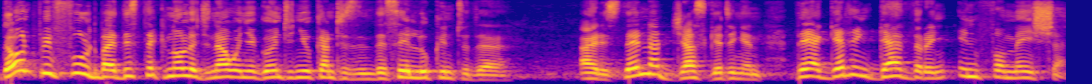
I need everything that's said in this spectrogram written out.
Don't be fooled by this technology now when you're going to new countries and they say, look into the iris. They're not just getting in, they are getting, gathering information.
